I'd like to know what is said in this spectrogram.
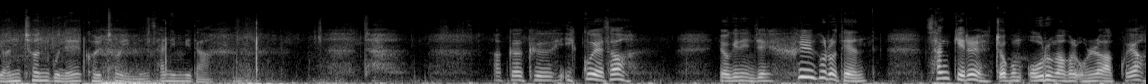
연천군에 걸쳐 있는 산입니다. 자, 아까 그 입구에서 여기는 이제 흙으로 된 산길을 조금 오르막을 올라왔고요.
